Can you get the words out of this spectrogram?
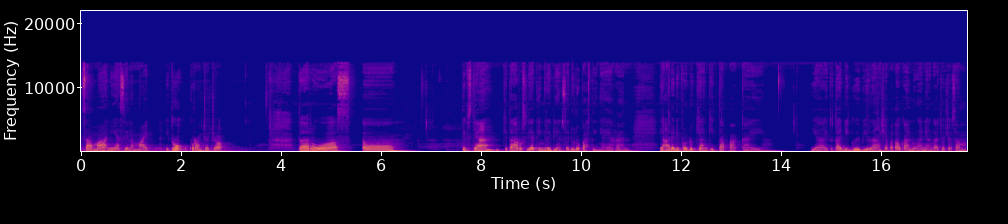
sama niacinamide itu kurang cocok. Terus uh, tipsnya kita harus lihat ingredientsnya dulu pastinya ya kan, yang ada di produk yang kita pakai ya itu tadi gue bilang siapa tahu kandungan yang gak cocok sama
